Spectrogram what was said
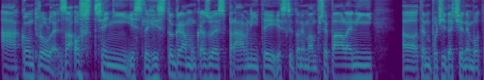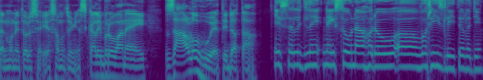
a kontroluje zaostření, jestli histogram ukazuje správný ty, jestli to nemám přepálený, eh, ten počítač nebo ten monitor je samozřejmě skalibrovaný, zálohuje ty data. Jestli lidi nejsou náhodou uh, ořízlí ty lidi.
